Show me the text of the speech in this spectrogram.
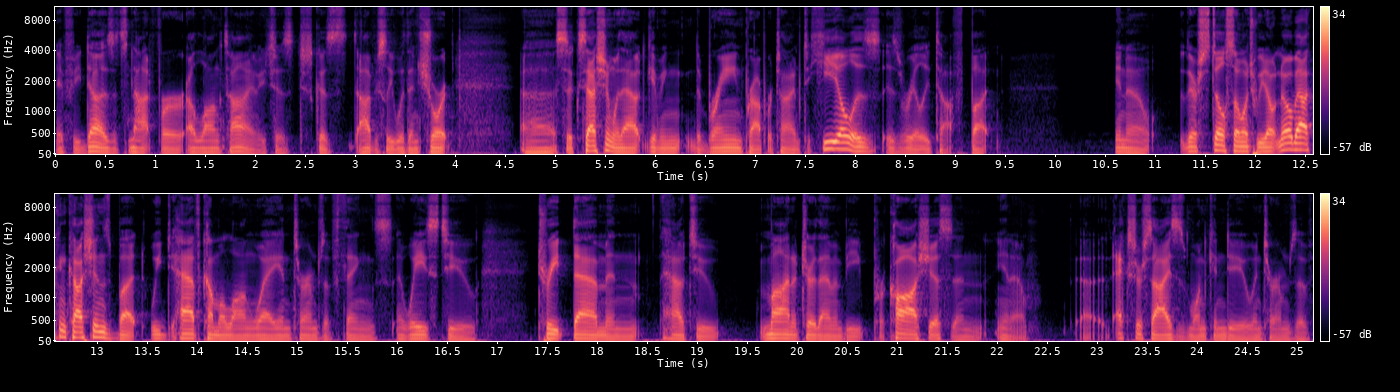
if he does, it's not for a long time. It's just just because obviously within short uh, succession, without giving the brain proper time to heal, is is really tough. But you know, there's still so much we don't know about concussions, but we have come a long way in terms of things and ways to treat them and how to monitor them and be precautious and you know uh, exercises one can do in terms of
